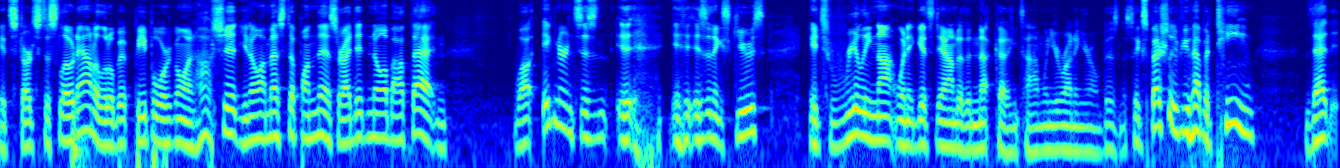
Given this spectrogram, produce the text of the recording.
it starts to slow down a little bit. People are going, "Oh shit, you know, I messed up on this or I didn't know about that." And while ignorance isn't is an excuse, it's really not when it gets down to the nut cutting time when you're running your own business, especially if you have a team that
